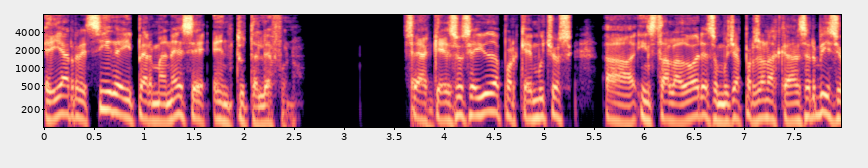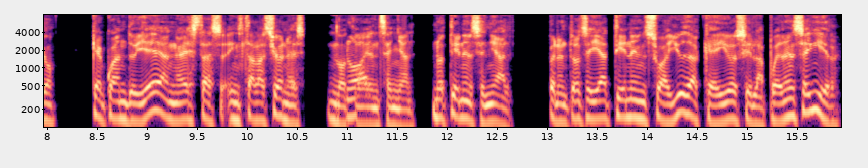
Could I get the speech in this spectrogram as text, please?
ella reside y permanece en tu teléfono. O sea que eso se ayuda porque hay muchos ah, instaladores o muchas personas que dan servicio que cuando llegan a estas instalaciones no, tienen señal. No tienen señal. Pero entonces ya tienen su ayuda que ellos si la pueden seguir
